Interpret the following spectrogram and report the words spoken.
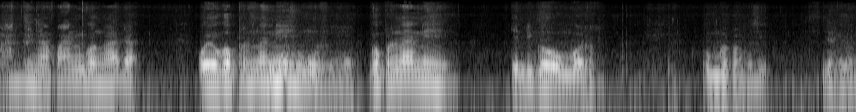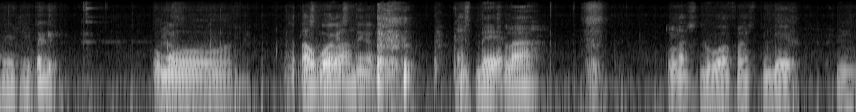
Anjing apaan gua nggak ada. Oh ya gua pernah nih. Sumur, sumur. Gua pernah nih. Jadi gua umur umur berapa sih? Udah lu punya cerita gitu. Umur nggak tahu gua lah. SD? SD lah. Kelas 2, kelas 3. Hmm.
